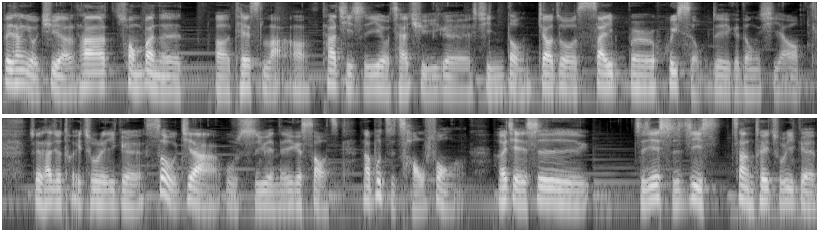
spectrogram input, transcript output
非常有趣啊，他创办的。呃，Tesla 啊，它其实也有采取一个行动，叫做 Cyber Whistle 这个东西哦，所以它就推出了一个售价五十元的一个哨子，那不止嘲讽哦，而且是直接实际上推出一个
